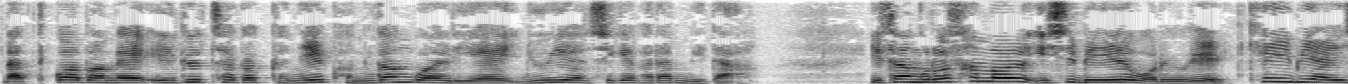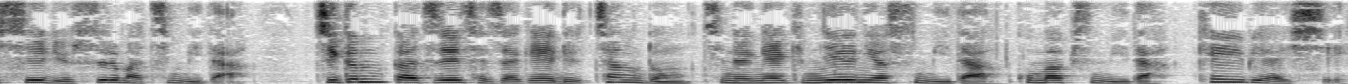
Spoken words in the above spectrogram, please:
낮과 밤에 일교차가 크니 건강관리에 유의하시기 바랍니다. 이상으로 3월 22일 월요일 KBIC 뉴스를 마칩니다. 지금까지 제작의 류창동, 진행의 김예은이었습니다. 고맙습니다. KBIC.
